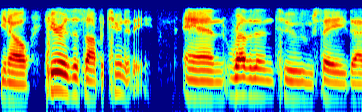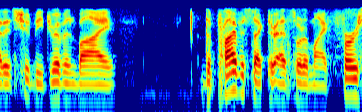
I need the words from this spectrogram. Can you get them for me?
you know, here is this opportunity. And rather than to say that it should be driven by the private sector as sort of my first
